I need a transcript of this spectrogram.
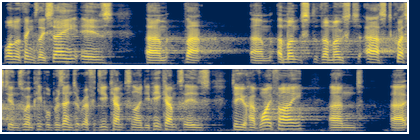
One of the things they say is um, that um, amongst the most asked questions when people present at refugee camps and IDP camps is, do you have Wi-Fi? And uh,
